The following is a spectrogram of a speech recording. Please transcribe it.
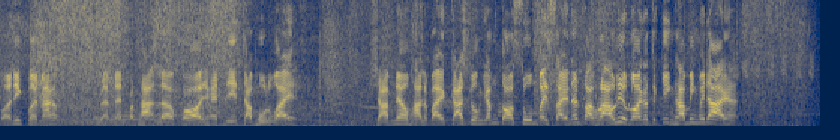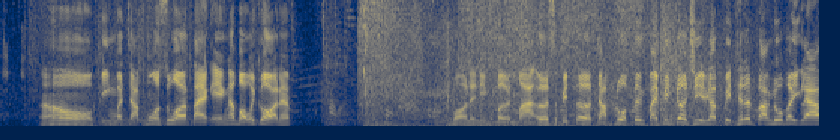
บอลนิ่งเปิดมาครับแรมนั้นประทะแล้วก็ยังไงดีจับผูกไว้ ชามแนวผ่านแล้วไปกาสตวงย้ำต่อซูมไปใส่นั่นฝั่งราวเรียบร้อยก็จะกิ้งทามิ่งไม่ได้ฮะอ้าวกิ้งมาจับมัวซัวแตกเองนะบอกไว้ก่อนนะครับ บอลเลนนิงเปิดมาเออสปิตเตอร์จับรวบตึงไปฟิงเกอร์ฉีดครับปิดให้ด้านฝั่งดูมาอีกแล้ว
